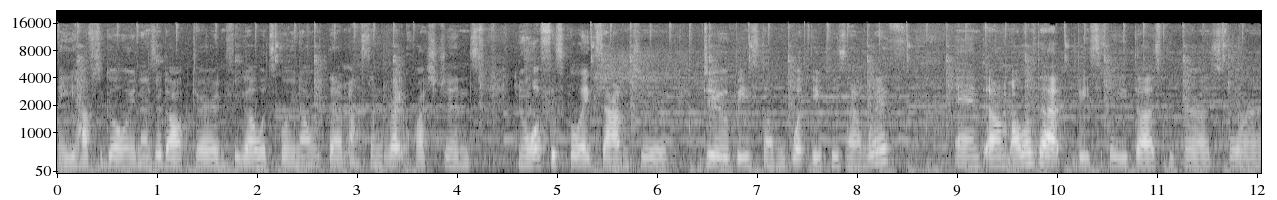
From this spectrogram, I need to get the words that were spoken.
and you have to go in as a doctor and figure out what's going on with them, ask them the right questions, know what physical exam to do based on what they present with. And um, all of that basically does prepare us for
